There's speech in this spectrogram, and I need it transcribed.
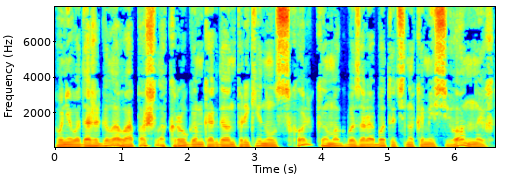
У него даже голова пошла кругом, когда он прикинул, сколько мог бы заработать на комиссионных,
